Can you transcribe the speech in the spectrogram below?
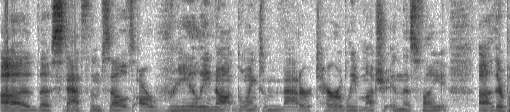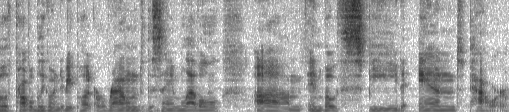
uh, the stats themselves are really not going to matter terribly much in this fight. Uh, they're both probably going to be put around the same level um, in both speed and power.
